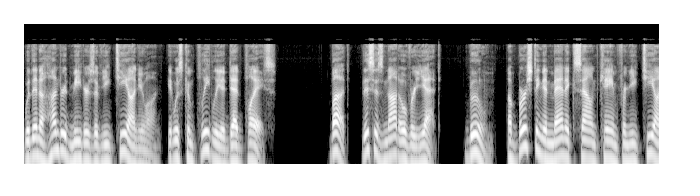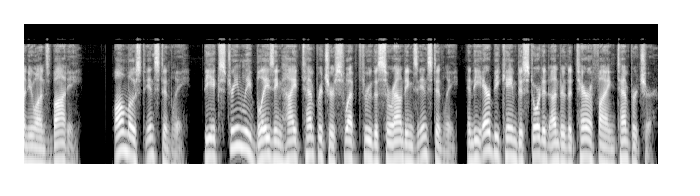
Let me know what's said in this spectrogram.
within a hundred meters of Yi Tianyuan, it was completely a dead place. But, this is not over yet. Boom. A bursting and manic sound came from Yi Tianyuan's body. Almost instantly. The extremely blazing high temperature swept through the surroundings instantly, and the air became distorted under the terrifying temperature.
